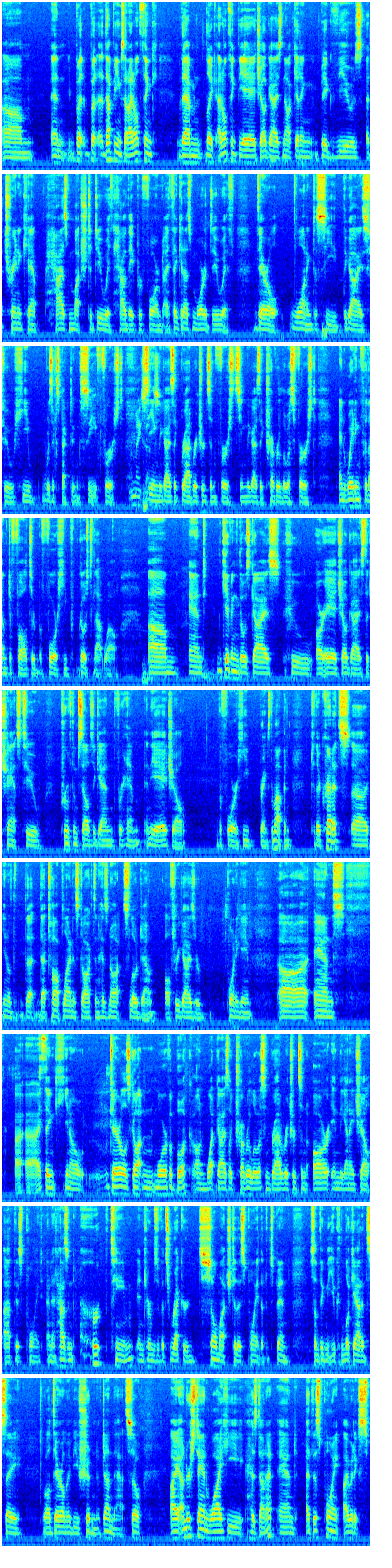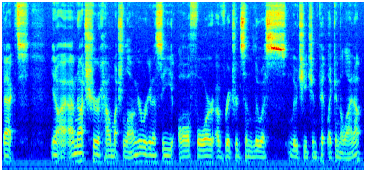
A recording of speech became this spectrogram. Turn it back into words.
Um, and but but that being said, I don't think them like I don't think the AHL guys not getting big views at training camp has much to do with how they performed. I think it has more to do with Daryl wanting to see the guys who he was expecting to see first. That makes seeing sense. the guys like Brad Richardson first, seeing the guys like Trevor Lewis first, and waiting for them to falter before he goes to that well. Um, and giving those guys who are AHL guys the chance to prove themselves again for him in the AHL before he brings them up. And to their credits, uh, you know th- that that top line in Stockton has not slowed down. All three guys are point a game, uh, and I, I think you know Daryl has gotten more of a book on what guys like Trevor Lewis and Brad Richardson are in the NHL at this point, and it hasn't hurt the team in terms of its record so much to this point that it's been something that you can look at and say, well, Daryl, maybe you shouldn't have done that. So I understand why he has done it, and at this point, I would expect. You know, I, I'm not sure how much longer we're going to see all four of Richardson, Lewis, Lucic, and Pitlick in the lineup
